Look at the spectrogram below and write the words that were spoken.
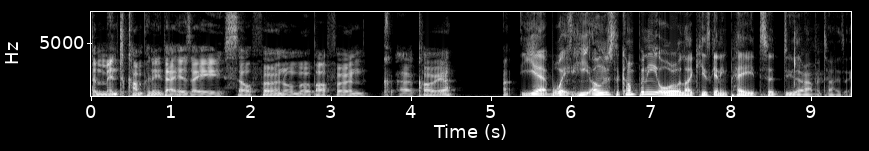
the Mint company that is a cell phone or mobile phone uh, courier. Uh, yeah. but Wait, he owns the company, or like he's getting paid to do their advertising?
